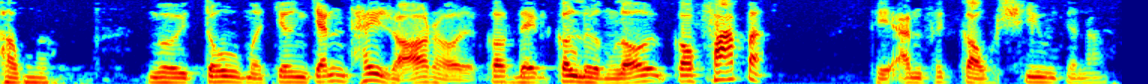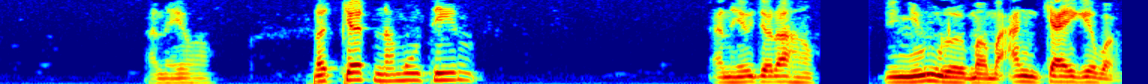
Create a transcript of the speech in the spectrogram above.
không đâu người tu mà chân chánh thấy rõ rồi có để có lường lối có pháp á thì anh phải cầu siêu cho nó anh hiểu không nó chết nó muốn tiến anh hiểu cho đó không? Nhưng những người mà mà ăn chay kêu bằng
